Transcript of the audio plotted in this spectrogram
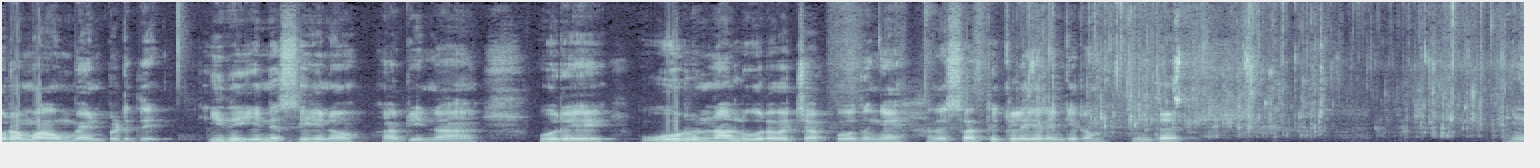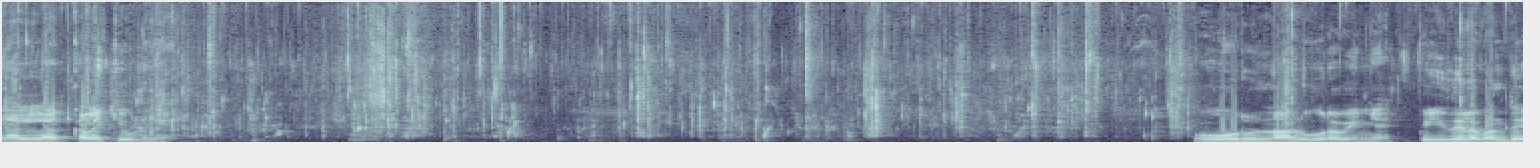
உரமாகவும் பயன்படுது இதை என்ன செய்யணும் அப்படின்னா ஒரு ஒரு நாள் ஊற வச்சா போதுங்க. அந்த சத்துக்களை இறங்கிடும் இந்த நல்லா கலக்கி விடுங்க. ஒரு நாள் ஊற வைங்க இப்போ இதில் வந்து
